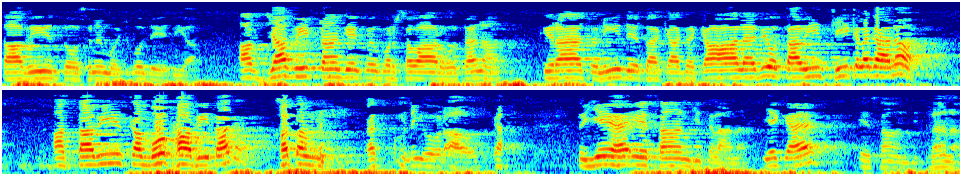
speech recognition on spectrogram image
تعویذ تو اس نے مجھ کو دے دیا۔ اب جب ہی ٹانگے کے اوپر سوار ہوتا ہے نا، کرایہ تو نہیں دیتا کیا کہ کیا حال ہے؟ بھی وہ تعویذ ٹھیک لگا نا۔ اور تعویذ کا موقع بھی تک ختم نہیں ختم نہیں ہو رہا اس کا۔ تو یہ ہے احسان جتلانا یہ کیا ہے؟ احسان جتلانا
